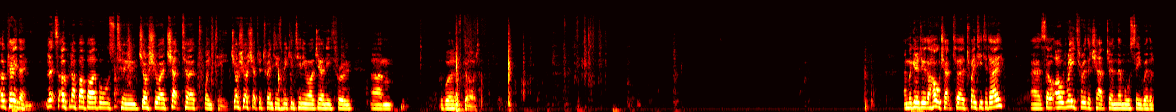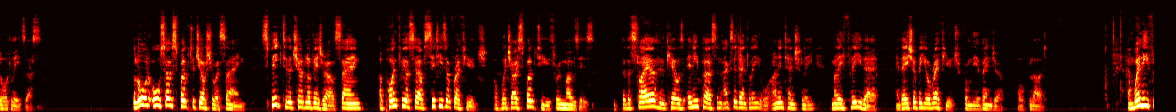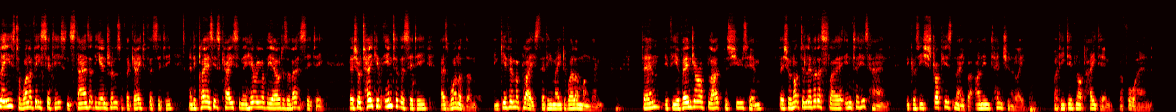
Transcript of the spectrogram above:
Okay, then, let's open up our Bibles to Joshua chapter 20. Joshua chapter 20 as we continue our journey through um, the Word of God. And we're going to do the whole chapter 20 today. Uh, so I'll read through the chapter and then we'll see where the Lord leads us. The Lord also spoke to Joshua, saying, Speak to the children of Israel, saying, Appoint for yourselves cities of refuge, of which I spoke to you through Moses, that the slayer who kills any person accidentally or unintentionally may flee there, and they shall be your refuge from the avenger of blood. And when he flees to one of these cities and stands at the entrance of the gate of the city and declares his case in the hearing of the elders of that city, they shall take him into the city as one of them and give him a place that he may dwell among them. Then, if the avenger of blood pursues him, they shall not deliver the slayer into his hand, because he struck his neighbour unintentionally, but he did not hate him beforehand.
